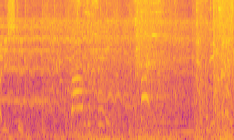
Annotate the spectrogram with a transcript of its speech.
張りしきれた。Round three. Fight. 白熱。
